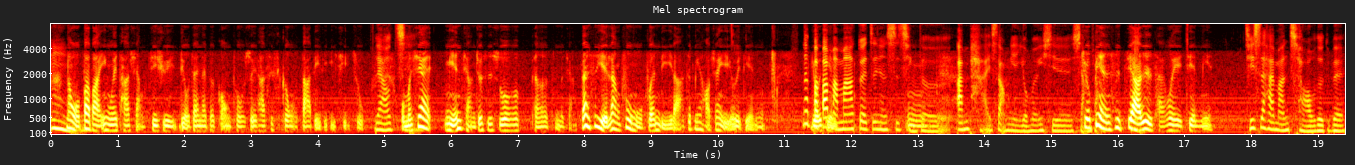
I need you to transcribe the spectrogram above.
嗯，那我爸爸因为他想继续留在那个工作，所以他是跟我大弟弟一起住。了解。我们现在勉强就是说，呃，怎么讲？但是也让父母分离啦。这边好像也有一点。那爸爸妈妈对这件事情的安排上面有没有一些想？就变成是假日才会见面。其实还蛮潮的，对不对？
